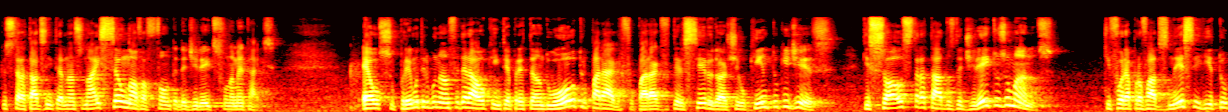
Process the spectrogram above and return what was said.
que os tratados internacionais são nova fonte de direitos fundamentais. É o Supremo Tribunal Federal que, interpretando outro parágrafo, parágrafo 3 do artigo 5 que diz que só os tratados de direitos humanos que forem aprovados nesse rito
